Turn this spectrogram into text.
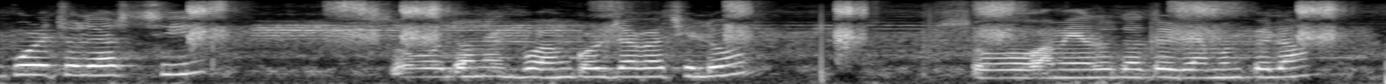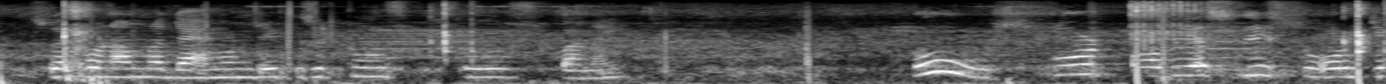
উপরে চলে আসছি। তো এটা অনেক ভয়ঙ্কর জায়গা ছিল। সো আমি এত তাড়াতাড়ি ডায়মন্ড পেলাম। সো এখন আমরা ডায়মন্ডের কিছু টুলস টুলস বানাই। ও সোর্ড অবভিয়াসলি সোর্ড যে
